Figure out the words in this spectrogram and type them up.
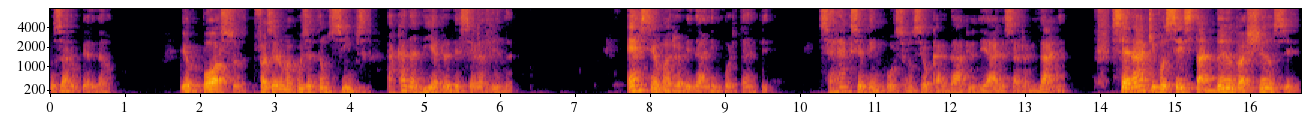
usar o perdão. Eu posso fazer uma coisa tão simples, a cada dia agradecer a vida. Essa é uma realidade importante. Será que você tem posto no seu cardápio diário essa realidade? Será que você está dando a chance?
